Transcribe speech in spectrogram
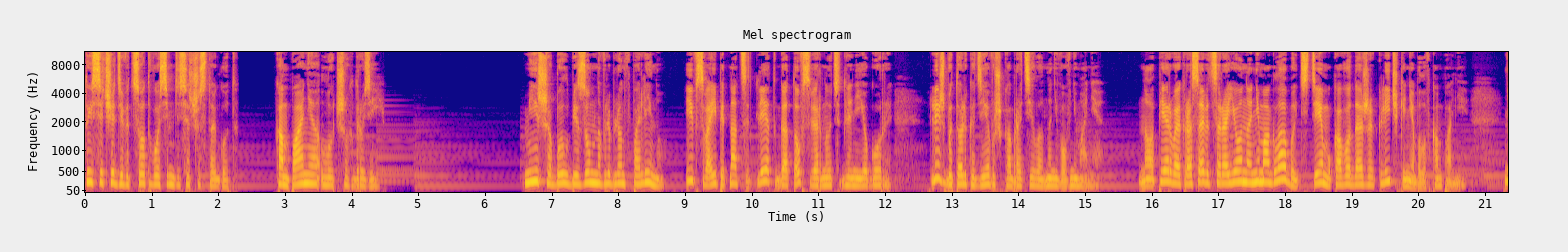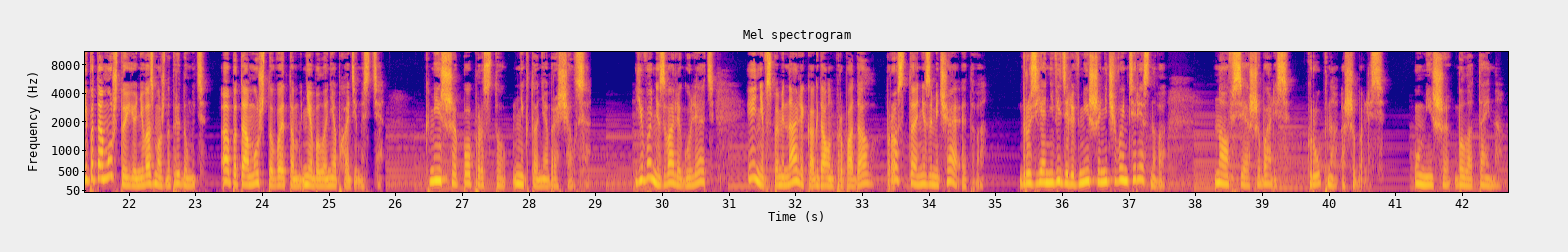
1986 год. Компания лучших друзей. Миша был безумно влюблен в Полину и в свои 15 лет готов свернуть для нее горы, лишь бы только девушка обратила на него внимание. Но первая красавица района не могла быть тем, у кого даже клички не было в компании. Не потому, что ее невозможно придумать, а потому, что в этом не было необходимости. К Мише попросту никто не обращался. Его не звали гулять и не вспоминали, когда он пропадал, просто не замечая этого. Друзья не видели в Мише ничего интересного, но все ошибались, крупно ошибались. У Миши была тайна.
